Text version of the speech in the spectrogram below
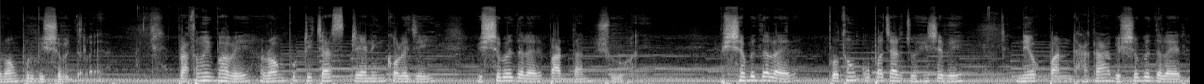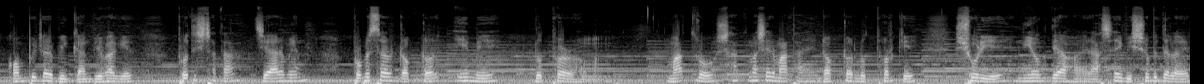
রংপুর বিশ্ববিদ্যালয়ের প্রাথমিকভাবে রংপুর টিচার্স ট্রেনিং কলেজেই বিশ্ববিদ্যালয়ের পাঠদান শুরু হয়। বিশ্ববিদ্যালয়ের প্রথম উপাচার্য হিসেবে নিয়োগ পান ঢাকা বিশ্ববিদ্যালয়ের কম্পিউটার বিজ্ঞান বিভাগের প্রতিষ্ঠাতা chairman professor doctor M A Lutfar Rahman. মাত্র সাত মাসের মাথায় ডক্টর লুৎফরকে সরিয়ে নিয়োগ দেওয়া হয় রাজশাহী বিশ্ববিদ্যালয়ের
